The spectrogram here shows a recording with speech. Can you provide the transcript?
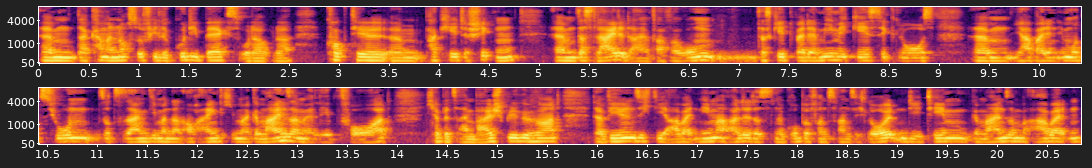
Ähm, da kann man noch so viele Goodie-Bags oder, oder Cocktail-Pakete ähm, schicken. Ähm, das leidet einfach. Warum? Das geht bei der Mimikgestik los, ähm, ja, bei den Emotionen sozusagen, die man dann auch eigentlich immer gemeinsam erlebt vor Ort. Ich habe jetzt ein Beispiel gehört, da wählen sich die Arbeitnehmer alle, das ist eine Gruppe von 20 Leuten, die Themen gemeinsam bearbeiten,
